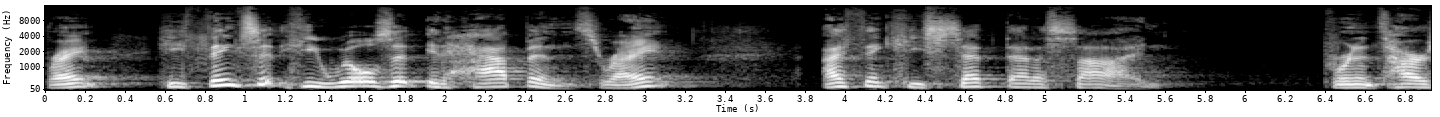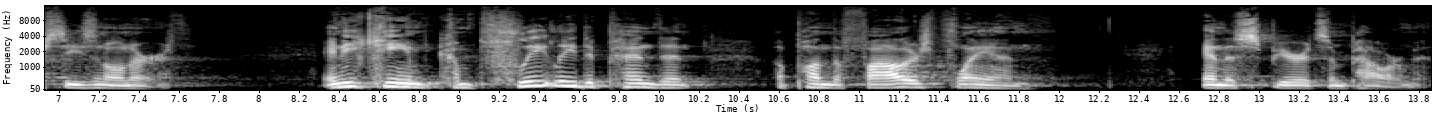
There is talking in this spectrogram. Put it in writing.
right? He thinks it, he wills it, it happens, right? I think he set that aside for an entire season on earth. And he came completely dependent upon the Father's plan and the Spirit's empowerment.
